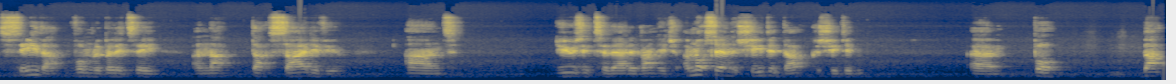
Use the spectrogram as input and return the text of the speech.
see that vulnerability and that, that side of you and use it to their advantage. I'm not saying that she did that because she didn't. Um, but that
